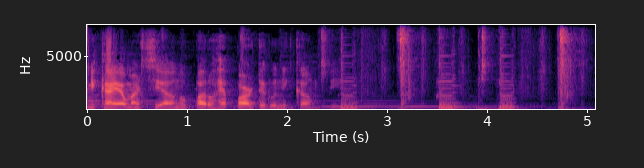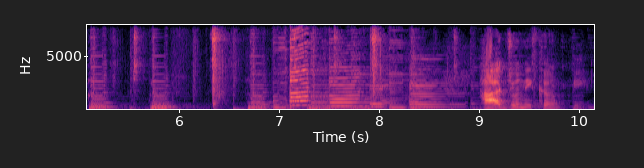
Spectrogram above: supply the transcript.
Micael Marciano para o repórter Unicamp. Rádio Unicamp.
